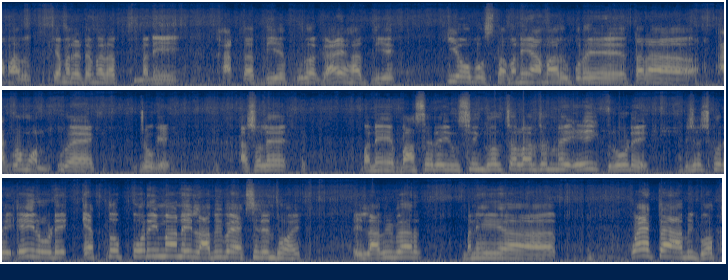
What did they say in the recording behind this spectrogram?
আমার ক্যামেরা ট্যামেরা মানে হাতটা দিয়ে, পুরো গায়ে হাত দিয়ে কি অবস্থা মানে আমার উপরে তারা আক্রমণ, পুরো এক যোগে। আসলে মানে বাসের এই উশৃঙ্খল চলার জন্য এই রোডে, বিশেষ করে এই রোডে এত পরিমাণ এই লাভিবা অ্যাক্সিডেন্ট হয়, এই লাভিবার মানে কয়েকটা আমি গত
